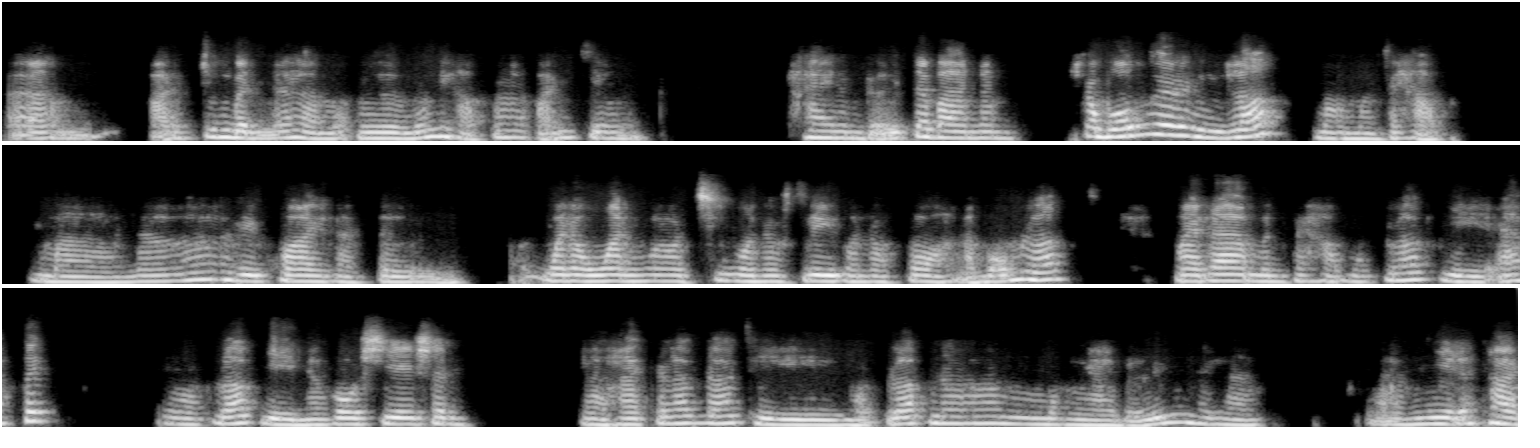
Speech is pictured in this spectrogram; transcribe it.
um, khoảng trung bình đó là một người muốn đi học nó khoảng chừng hai năm rưỡi tới 3 năm. Có bốn cái lớp mà mình phải học, mà nó require là từ 101, 102, 103, 104 là bốn lớp. Ngoài ra mình phải học một lớp về ethics, một lớp về negotiation, là hai cái lớp đó thì một lớp nó một ngày rưỡi nên là là như đó thôi.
